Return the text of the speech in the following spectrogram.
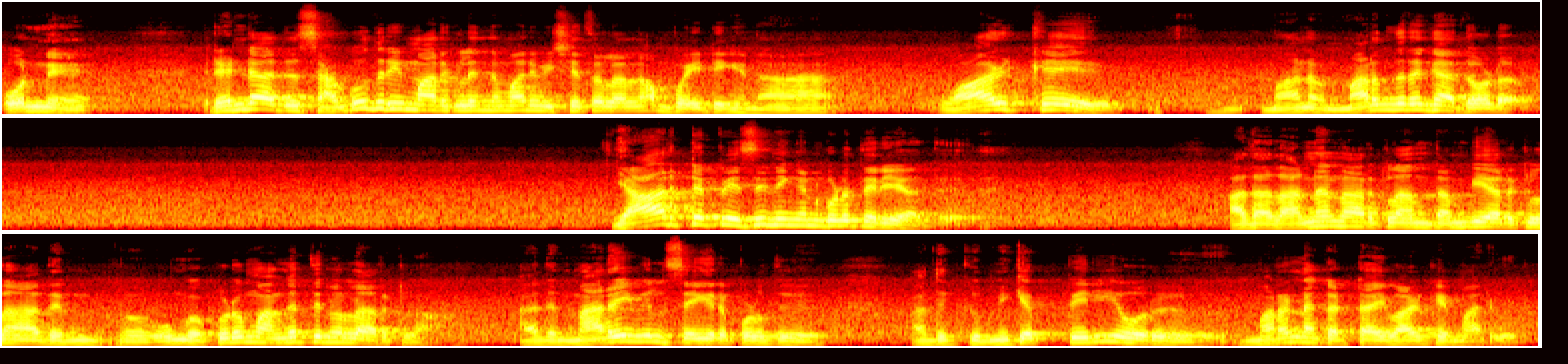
ஒன்று ரெண்டாவது சகோதரிமார்கள் இந்த மாதிரி விஷயத்துலலாம் போயிட்டீங்கன்னா வாழ்க்கை மன மறந்துடுங்க அதோட. யார்கிட்ட பேசுனீங்கன்னு கூட தெரியாது. அது அது அண்ணனாக இருக்கலாம் தம்பியாக இருக்கலாம் அது உங்கள் குடும்ப அங்கத்தினராக இருக்கலாம். அது மறைவில் செய்கிற பொழுது அதுக்கு மிகப்பெரிய ஒரு மரண கட்டாய் வாழ்க்கை மாறிவிடும்.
